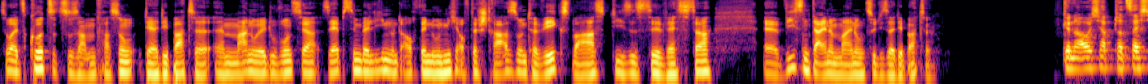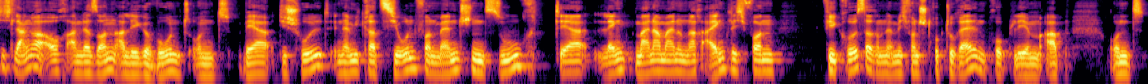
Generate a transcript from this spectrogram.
so als kurze Zusammenfassung der Debatte. Ähm, Manuel, du wohnst ja selbst in Berlin und auch wenn du nicht auf der Straße unterwegs warst dieses Silvester, äh, wie ist denn deine Meinung zu dieser Debatte? Genau, ich habe tatsächlich lange auch an der Sonnenallee gewohnt und wer die Schuld in der Migration von Menschen sucht, der lenkt meiner Meinung nach eigentlich von viel größeren, nämlich von strukturellen Problemen ab. Und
